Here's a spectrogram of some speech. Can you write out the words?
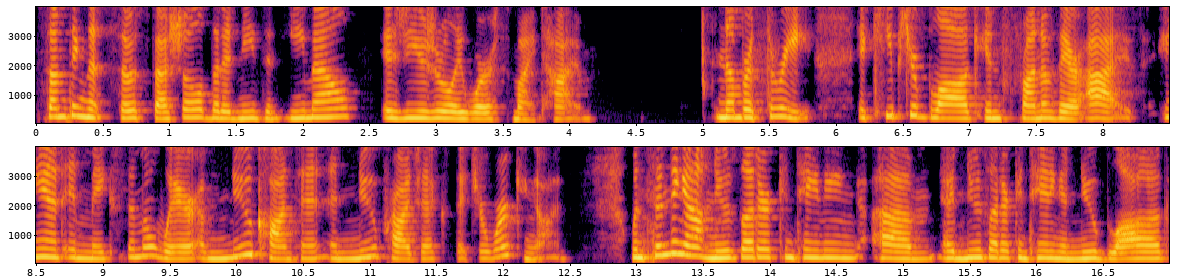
Something that's so special that it needs an email is usually worth my time. Number three, it keeps your blog in front of their eyes and it makes them aware of new content and new projects that you're working on. When sending out newsletter containing um, a newsletter containing a new blog,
